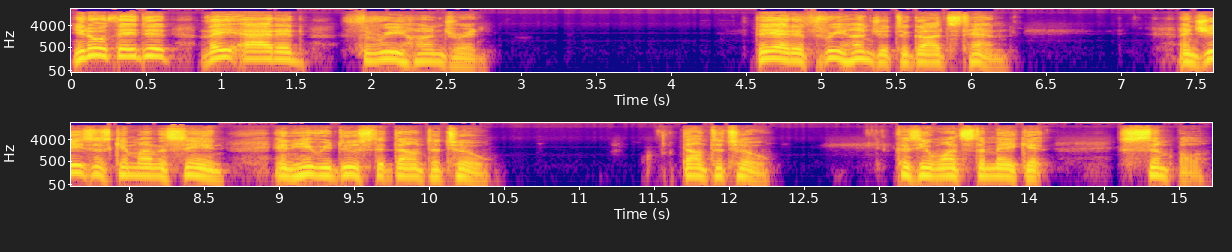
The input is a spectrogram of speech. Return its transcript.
You know what they did? They added 300. They added 300 to God's 10. And Jesus came on the scene and he reduced it down to two. Down to two. Because he wants to make it simple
